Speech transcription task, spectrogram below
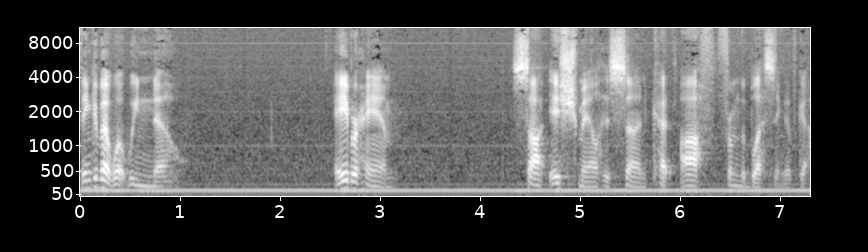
Think about what we know. Abraham saw Ishmael, his son, cut off from the blessing of God.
